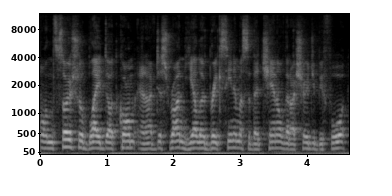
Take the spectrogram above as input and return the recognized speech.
on socialblade.com and I've just run Yellow Brick Cinema, so that channel that I showed you before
